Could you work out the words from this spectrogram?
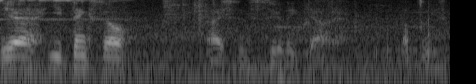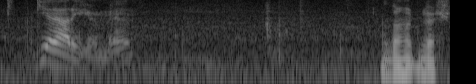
Yeah, you think so? I sincerely doubt it. Oh, please, get out of here, man. Und dann halt nicht.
